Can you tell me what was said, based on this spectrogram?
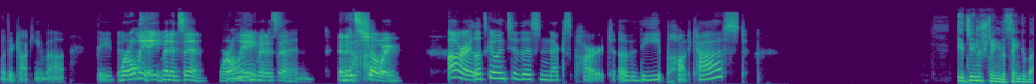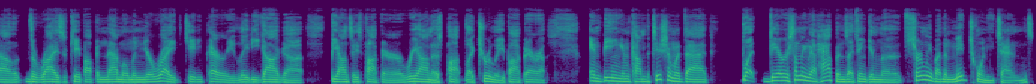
what they're talking about. They we're only eight minutes in we're, only, eight, minutes, in, and it's showing All right, let's go into this next part of the podcast. It's interesting to think about the rise of K-pop in that moment. You're right, Katy Perry, Lady Gaga, Beyonce's pop era, Rihanna's pop, like truly pop era, and being in competition with that. But there is something that happens, I think, in the certainly by the mid 2010s,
